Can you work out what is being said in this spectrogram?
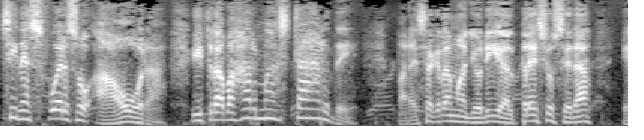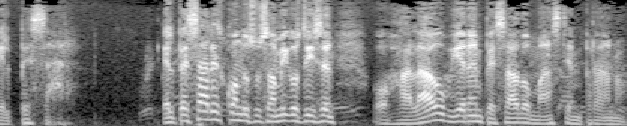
sin esfuerzo ahora y trabajar más tarde. Para esa gran mayoría el precio será el pesar. El pesar es cuando sus amigos dicen, ojalá hubiera empezado más temprano.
